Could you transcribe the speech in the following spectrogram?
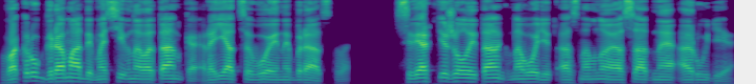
Вокруг громады массивного танка роятся воины братства. Сверхтяжелый танк наводит основное осадное орудие,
